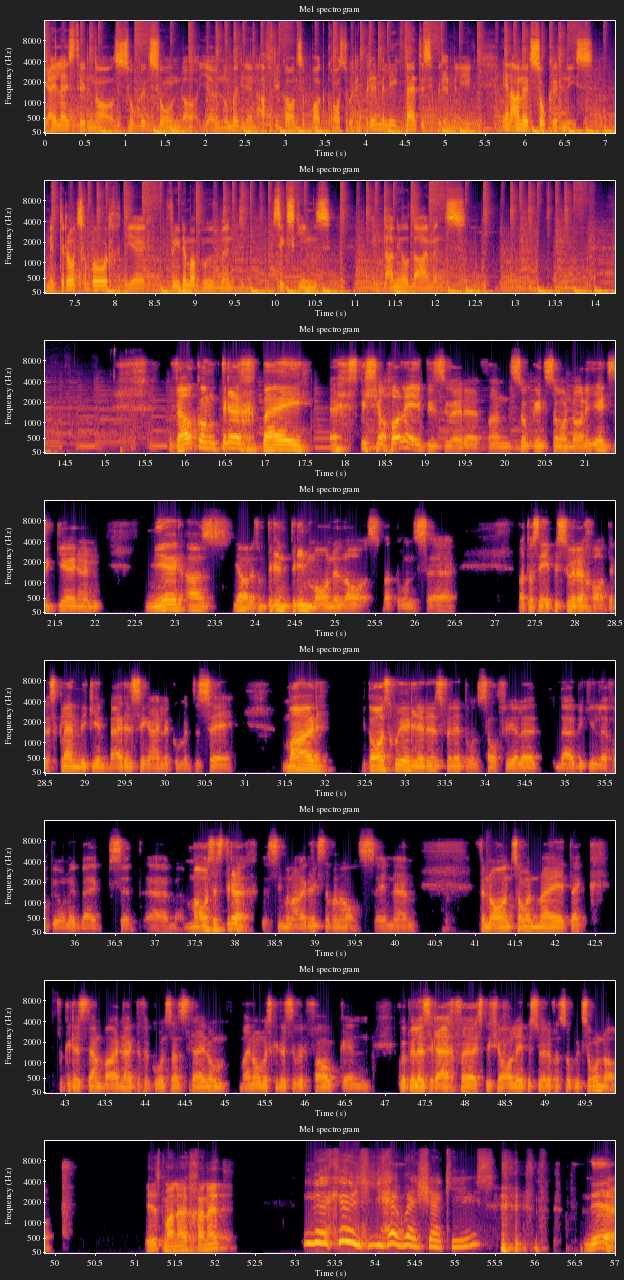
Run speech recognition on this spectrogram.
Jy luister na Sokker Sondag, jou nommer 1 Afrikaanse podcast oor die Premier League, Fantasy Premier League en ander sokkernuus met trots geborg deur Freedom of Movement, Six Kings en Daniel Diamonds. Welkom terug by 'n spesiale episode van Sokker Sondag. Die eerste keer in meer as ja, dis omtrent 3 maande laas wat ons uh wat ons 'n episode gehad het. Dit is klein bietjie embarrassing eintlik om dit te sê. Maar daar's goeie redes vir dit. Ons sal vir julle nou 'n bietjie lig op die onderwerp sit. Ehm um, maar ons is terug. Dis die belangrikste van alles. En ehm um, vanaand saam met my het ek vir Christian Baardenhout te vir Konstant Strydom. My naam is Christopher Falk en ek hoop julle is reg vir 'n spesiale episode van Sokker Sondag. Yes man, nou gaan dit. Lekker, ja, Shakies. Nee,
